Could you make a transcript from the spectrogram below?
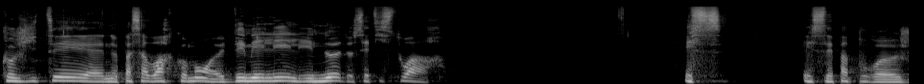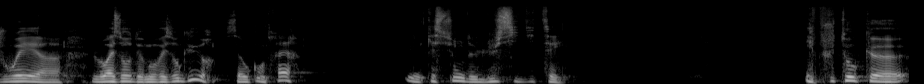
cogiter et ne pas savoir comment euh, démêler les nœuds de cette histoire. Et ce n'est pas pour euh, jouer euh, l'oiseau de mauvais augure, c'est au contraire une question de lucidité. Et plutôt que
